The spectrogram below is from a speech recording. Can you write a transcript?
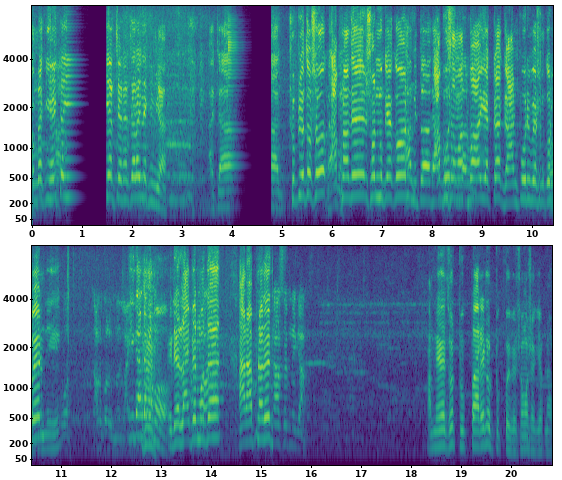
আমরা কি এইটা ইয়ার চ্যানেল চালাই নাকি মিয়া? আচ্ছা। সুপ্রিয় দর্শক আপনাদের সম্মুখে এখন আমি আবু সামাদ ভাই একটা গান পরিবেশন করবেন। কি গানটা হ্যাঁ, এটা লাইভের মধ্যে আর আপনাদের আপনি যতটুক পারেন ওটুক কইবেন সমস্যা কি আপনার?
